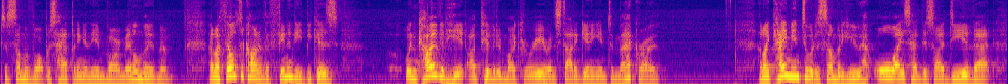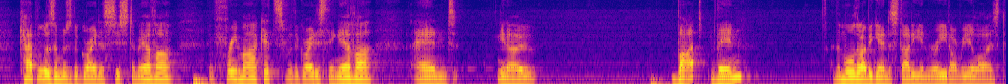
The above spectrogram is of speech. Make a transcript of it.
to some of what was happening in the environmental movement. And I felt a kind of affinity because when COVID hit, I pivoted my career and started getting into macro. And I came into it as somebody who always had this idea that capitalism was the greatest system ever and free markets were the greatest thing ever. And, you know, but then, the more that I began to study and read, I realized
